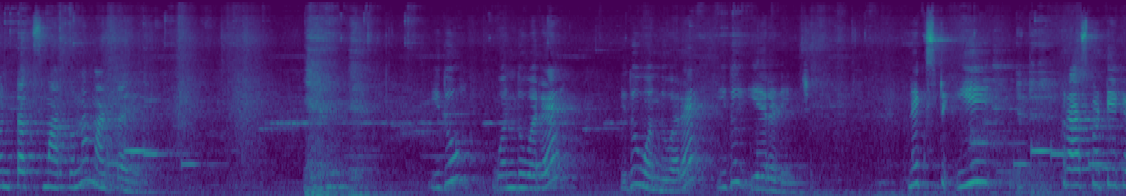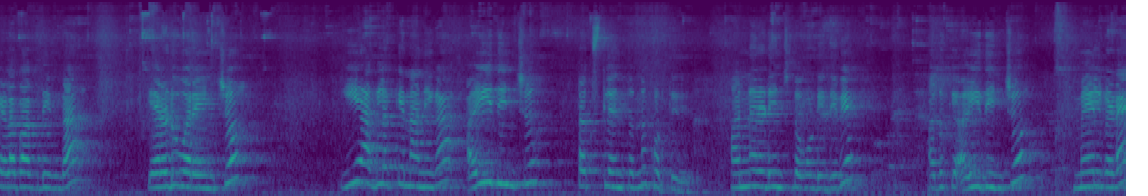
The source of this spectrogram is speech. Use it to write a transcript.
ಒಂದು ಟಕ್ಸ್ ಮಾರ್ಕನ್ನು ಮಾಡ್ತಾಯಿದ್ದೀನಿ ಇದು ಒಂದೂವರೆ ಇದು ಒಂದೂವರೆ, ಇದು ಎರಡು ಇಂಚು ನೆಕ್ಸ್ಟ್ ಈ ಕ್ರಾಸ್ ಪಟ್ಟಿಯ ಕೆಳಭಾಗದಿಂದ ಎರಡೂವರೆ ಇಂಚು ಈ ಅಗಲಕ್ಕೆ ನಾನೀಗ ಐದು ಇಂಚು ಟಕ್ಸ್ ಲೆಂತನ್ನು ಕೊಡ್ತಿದ್ದೀನಿ ಹನ್ನೆರಡು ಇಂಚು ತೊಗೊಂಡಿದ್ದೀವಿ. ಅದಕ್ಕೆ ಐದು ಇಂಚು ಮೇಲ್ಗಡೆ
